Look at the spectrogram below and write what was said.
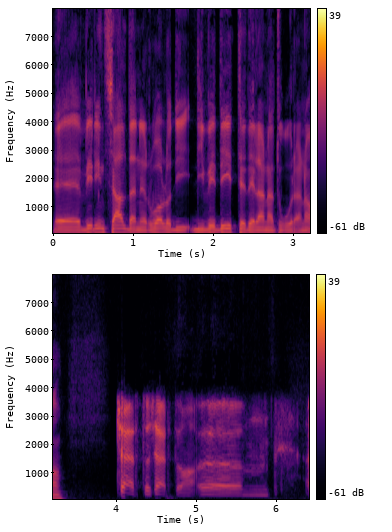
eh, vi rinsalda nel ruolo di, di, vedette della natura, no? Certo, certo. Um, uh,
